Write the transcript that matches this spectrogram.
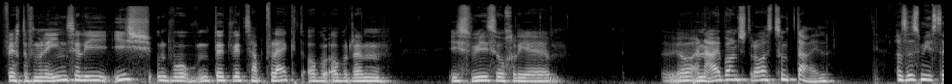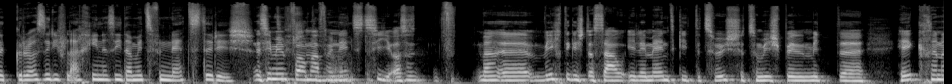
vielleicht auf einer Insel ist und, wo, und dort wird es auch gepflegt, aber, aber dann ist es wie so ein bisschen, äh, ja, eine Einbahnstraße zum Teil. Also es müssen größere Flächen sein, damit es vernetzter ist. Sie müssen vor allem auch vernetzt sein. Also, wenn, äh, wichtig ist, dass es auch Elemente gibt dazwischen, zum Beispiel mit äh, Hecken,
